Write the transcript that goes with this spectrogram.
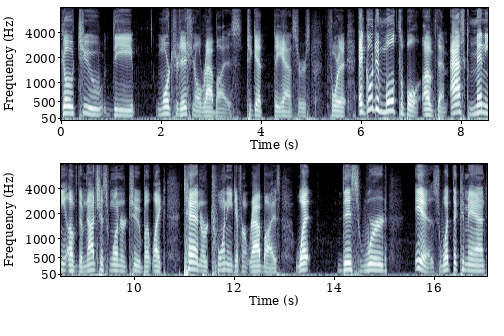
go to the more traditional rabbis to get the answers for it. And go to multiple of them. Ask many of them, not just one or two, but like 10 or 20 different rabbis what this word is, what the command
